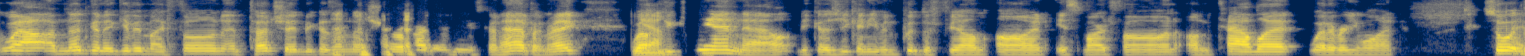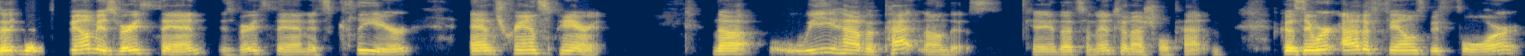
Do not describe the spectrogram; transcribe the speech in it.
well, I'm not going to give him my phone and touch it because I'm not sure about everything's going to happen, right? Well, yeah. you can now because you can even put the film on a smartphone, on a tablet, whatever you want. So the, the film is very thin. It's very thin. It's clear and transparent. Now, we have a patent on this. Okay, that's an international patent because there were other films before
